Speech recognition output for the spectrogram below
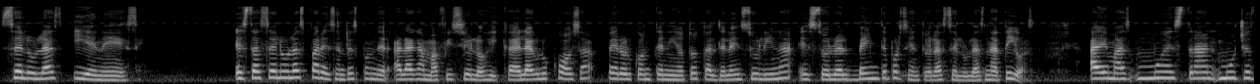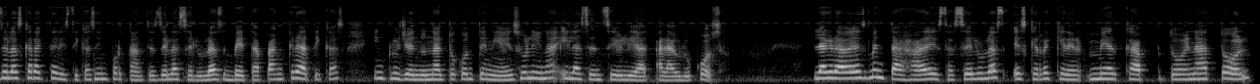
Células INS. Estas células parecen responder a la gama fisiológica de la glucosa, pero el contenido total de la insulina es solo el 20% de las células nativas. Además, muestran muchas de las características importantes de las células beta pancreáticas, incluyendo un alto contenido de insulina y la sensibilidad a la glucosa. La grave desventaja de estas células es que requieren mercaptoenatol,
